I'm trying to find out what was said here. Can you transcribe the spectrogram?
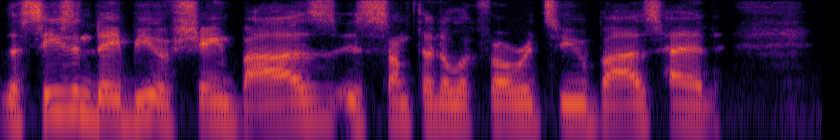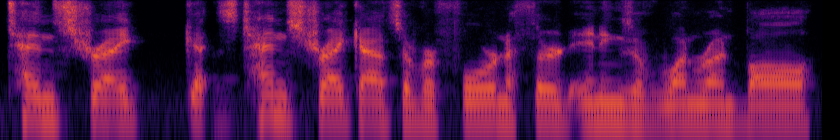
The season debut of Shane Baz is something to look forward to. Baz had 10 strike gets 10 strikeouts over four and a third innings of one run ball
